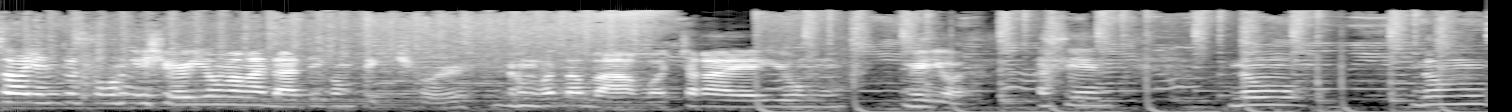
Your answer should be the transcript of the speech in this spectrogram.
So, ayan, gusto kong i-share yung mga dati kong picture nung mataba ako, tsaka yung ngayon. Kasi, nung, nung,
